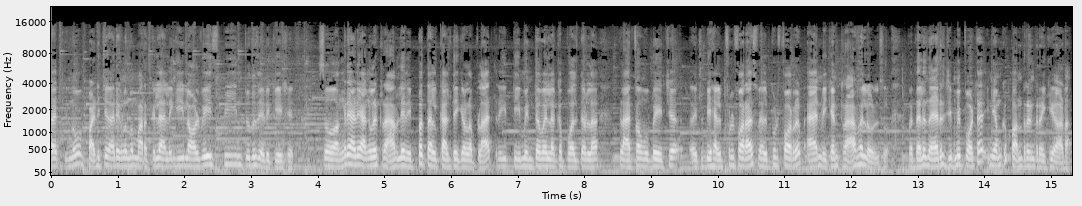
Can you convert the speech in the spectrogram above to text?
that you know പഠിച്ച കാര്യങ്ങളൊന്നും മറക്കില്ല. അല്ലെങ്കിൽ always be into this education so അങ്ങനെയാണ് ഞങ്ങൾ ട്രാവൽ ചെയ്യുന്നത് ഇപ്പൊ തൽക്കാലത്തേക്കുള്ള പ്ലാൻ ഈ ടീം ഇന്റർവെല്ലൊക്കെ പോലത്തെ ഉള്ള പ്ലാറ്റ്ഫോം ഉപയോഗിച്ച് it be helpful for us helpful for and we can travel also അപ്പൊ എന്തായാലും നേരെ ജിമ്മിൽ പോട്ടെ. ഇനി നമുക്ക് പന്ത്രണ്ടരയ്ക്ക് കാണാം.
